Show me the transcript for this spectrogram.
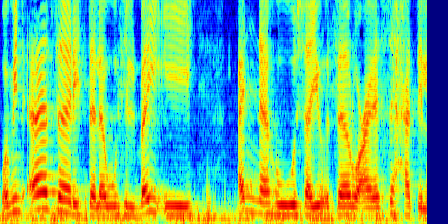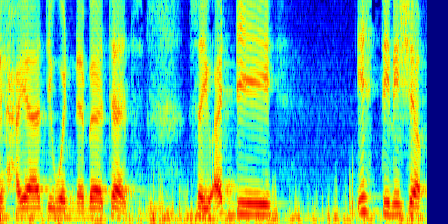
ومن آثار التلوث البيئي أنه سيؤثر على صحة الحياة والنباتات. سيؤدي استنشاق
